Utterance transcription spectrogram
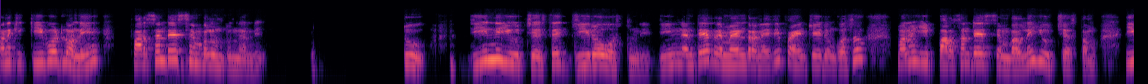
మనకి కీబోర్డ్లోని పర్సంటేజ్ సింబల్ ఉంటుందండి. టూ దీన్ని యూజ్ చేస్తే జీరో వస్తుంది. దీన్ని అంటే రిమైండర్ అనేది ఫైండ్ చేయడం కోసం మనం ఈ పర్సంటేజ్ సింబల్ని యూజ్ చేస్తాం ఈ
